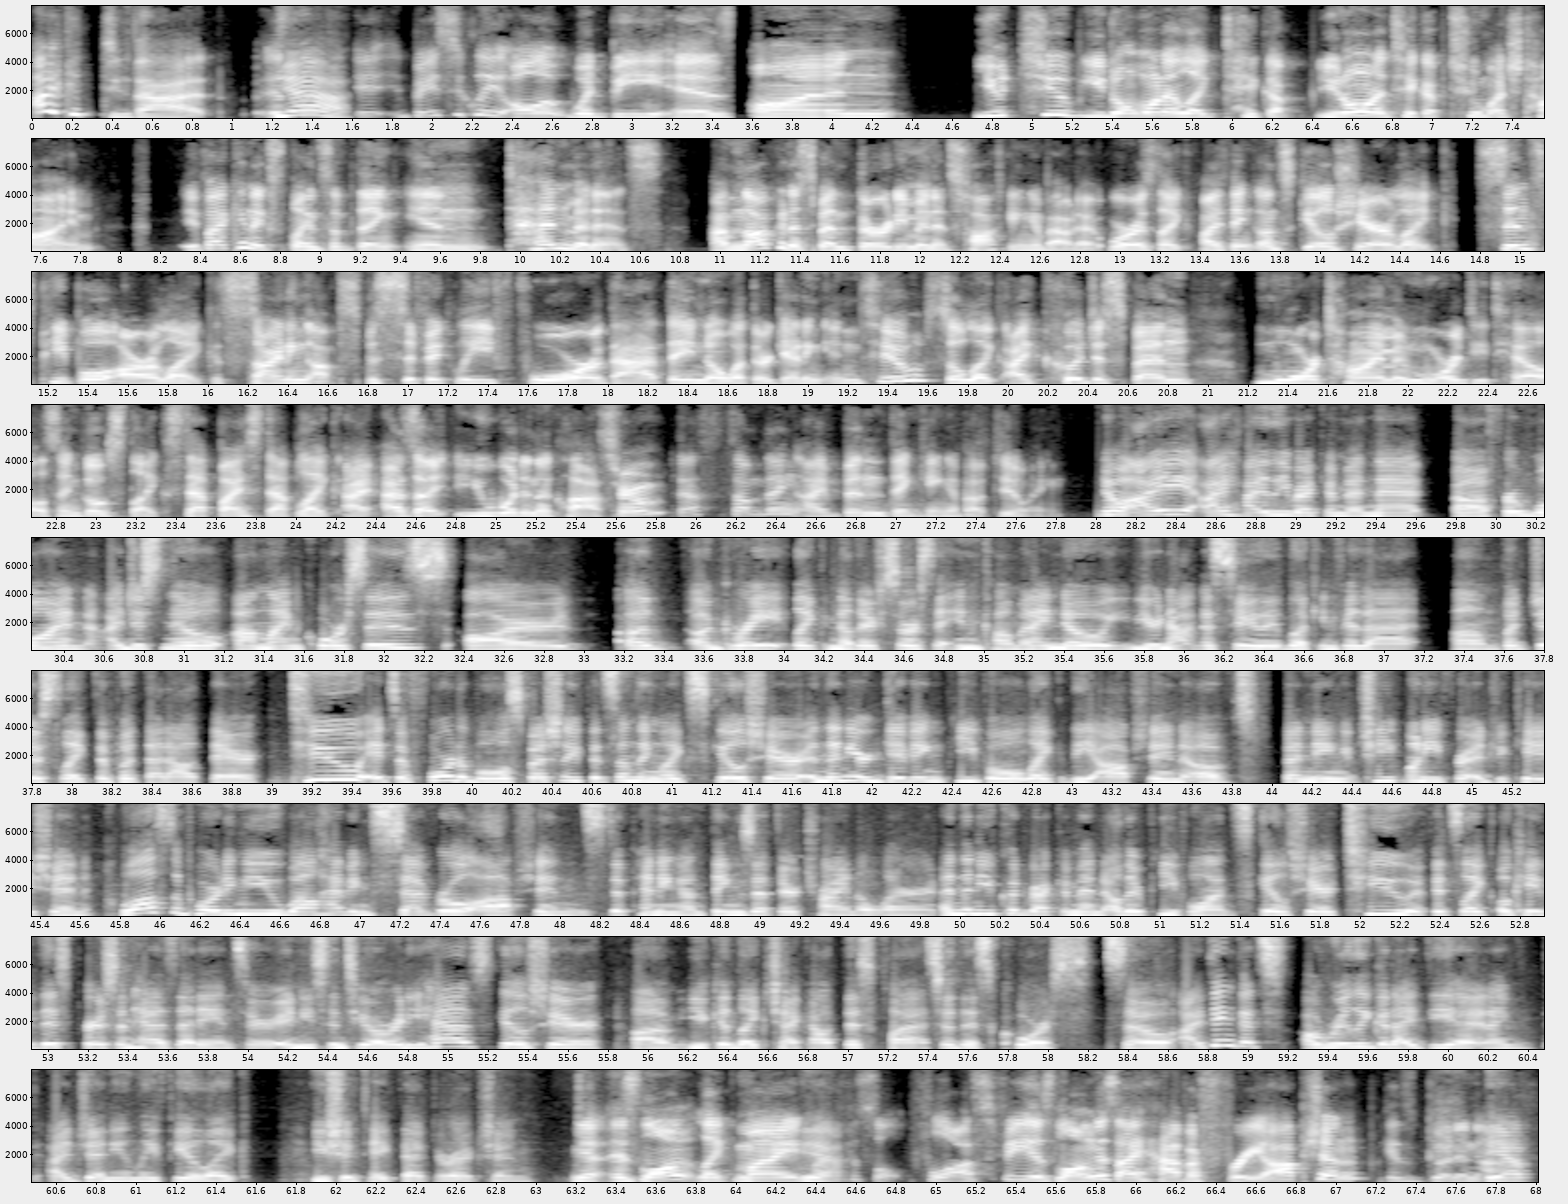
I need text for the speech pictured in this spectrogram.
I could do that. It's yeah. Like, it, basically, all it would be is on YouTube. You don't want to like take up. You don't want to take up too much time. If I can explain something in ten minutes, I'm not going to spend 30 minutes talking about it. Whereas, like, I think on Skillshare, like, since people are like signing up specifically for that, they know what they're getting into. So, like, I could just spend more time and more details and go like step by step, like I, as I, you would in a classroom. That's something I've been thinking about doing. No, I, I highly recommend that. Uh, for one, I just know online courses are a, a great like another source of income, and I know you're not necessarily looking for that, um, but just like to put that out there. Two, it's affordable, especially if it's something like Skillshare, and then you're giving people like the option of spending cheap money for education while supporting you, while having several options depending on things that they're trying to learn. And then you could recommend other people on Skillshare too, if it's like okay, this person has that answer, and you since you already have Skillshare, um, you could like check out this class or this course. So I think that's a really good idea, and I I genuinely feel like you should take that direction. Yeah, as long like my, yeah. my philosophy, as long as I have a free option, is good enough. Yep.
